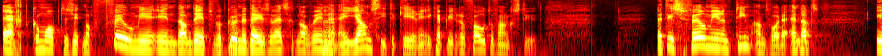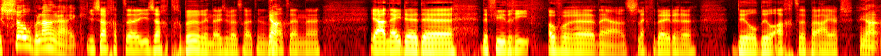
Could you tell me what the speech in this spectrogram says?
echt, kom op, er zit nog veel meer in dan dit. We kunnen deze wedstrijd nog winnen. Ja. En Jans die te keren, ik heb je er een foto van gestuurd. Het is veel meer een team aan het worden. En dat is zo belangrijk. Je zag het, eh, je zag het gebeuren in deze wedstrijd inderdaad. En eh, ja, nee, de, de, de 4-3 over, eh, nou ja, slecht verdedigen, deel, deel 8 eh, bij Ajax. Ja,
